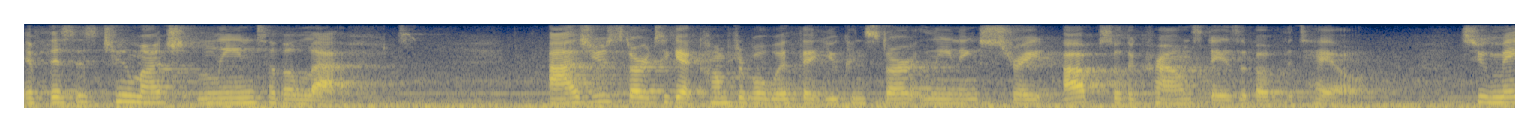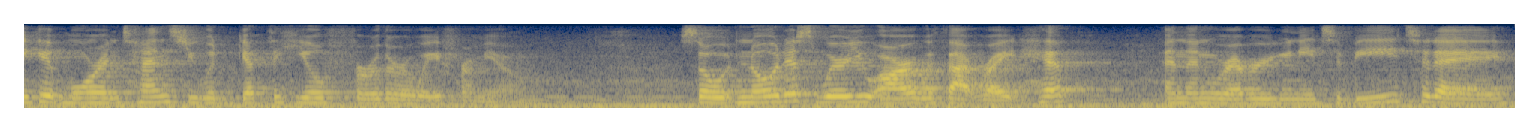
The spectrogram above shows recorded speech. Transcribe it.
If this is too much, lean to the left. As you start to get comfortable with it, you can start leaning straight up so the crown stays above the tail. To make it more intense, you would get the heel further away from you. So notice where you are with that right hip And then wherever you need to be today,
